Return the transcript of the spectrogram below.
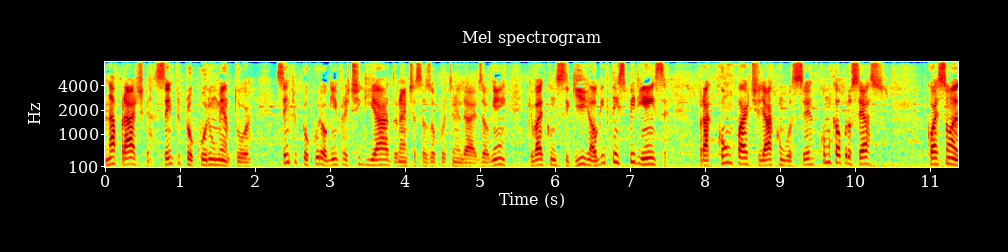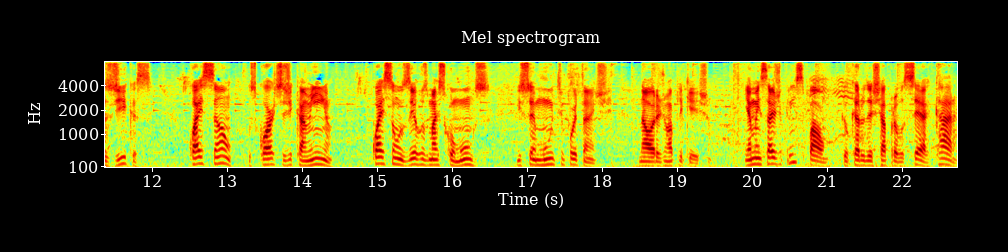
Na prática, sempre procure um mentor, sempre procure alguém para te guiar durante essas oportunidades, alguém que vai conseguir, alguém que tem experiência para compartilhar com você como é o processo, quais são as dicas, quais são os cortes de caminho, quais são os erros mais comuns. Isso é muito importante na hora de um application. E a mensagem principal que eu quero deixar para você é, cara,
